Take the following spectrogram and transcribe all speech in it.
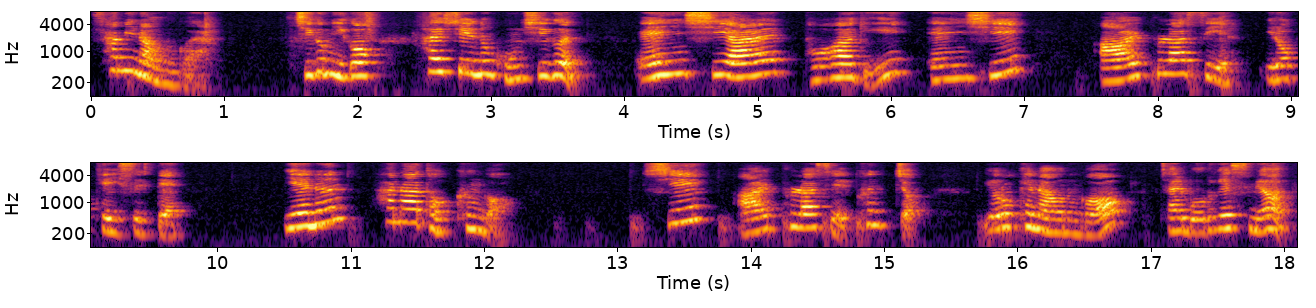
3이 나오는 거야. 지금 이거 할 수 있는 공식은 NCR 더하기 NCR 플러스 1 이렇게 있을 때 얘는 하나 더 큰 거 CR 플러스 1 큰 쪽 이렇게 나오는 거 잘 모르겠으면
